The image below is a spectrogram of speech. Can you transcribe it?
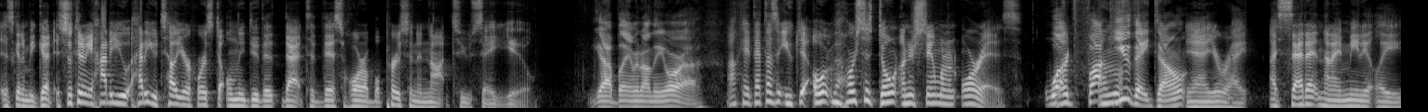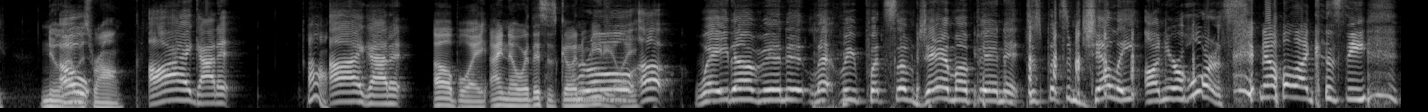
is going to be good. It's just going to be how do you how do you tell your horse to only do that that to this horrible person and not to say you. You gotta blame it on the aura. Okay, that doesn't you get or, horses don't understand what an aura is. What? Or- Fuck unlo- you, they don't. Yeah, you're right. I said it and then I immediately knew I Oh. was wrong. I got it. Oh, I got it. Oh boy, I know where this is going Roll immediately. up. Wait a minute. Let me put some jam up in it. Just put some jelly on your horse. No, hold on, because the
